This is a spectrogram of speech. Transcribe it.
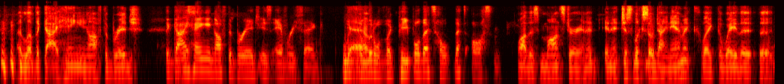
I love the guy hanging off the bridge. The guy was- hanging off the bridge is everything. With Yeah. the little like people, that's ho- that's awesome. Wow, this monster and it and it just looks so dynamic. Like the way the the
